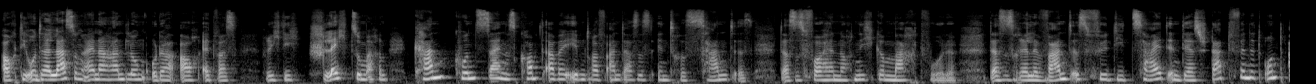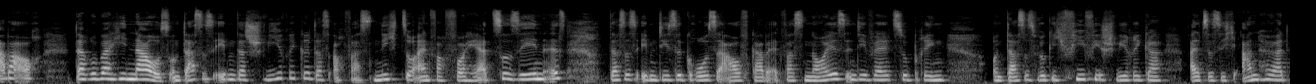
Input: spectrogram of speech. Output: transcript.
auch die Unterlassung einer Handlung oder auch etwas richtig schlecht zu machen, kann Kunst sein. Es kommt aber eben darauf an, dass es interessant ist, dass es vorher noch nicht gemacht wurde, dass es relevant ist für die Zeit, in der es stattfindet und aber auch darüber hinaus. Und das ist eben das Schwierige, dass auch was nicht so einfach vorherzusehen ist. Das ist eben diese große Aufgabe, etwas Neues in die Welt zu bringen und das ist wirklich viel, viel schwieriger, als es sich anhört.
